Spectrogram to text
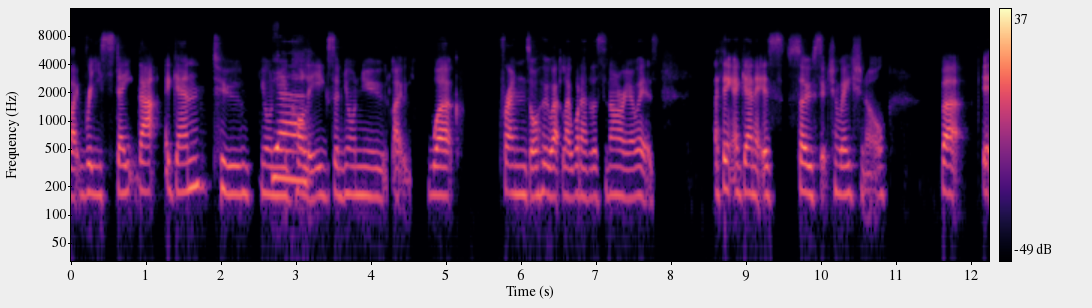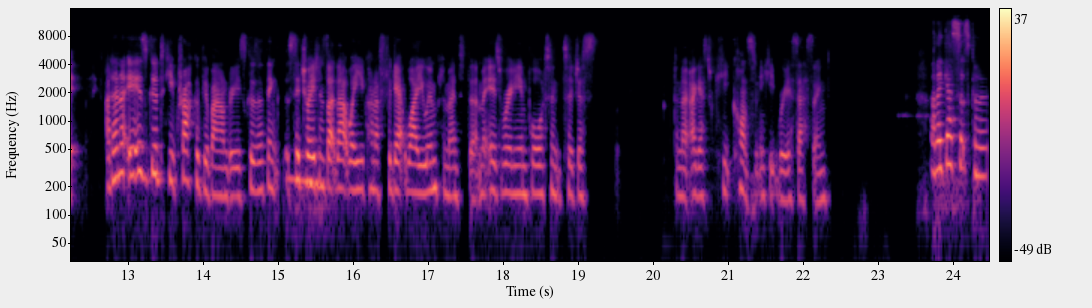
like restate that again to your yeah. new colleagues and your new like work friends or who like whatever the scenario is I think again it is so situational, but it I don't know it is good to keep track of your boundaries because I think mm-hmm. situations mm-hmm. like that where you kind of forget why you implemented them, it is really important to just I don't know, I guess keep constantly keep reassessing. And I guess that's kind of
